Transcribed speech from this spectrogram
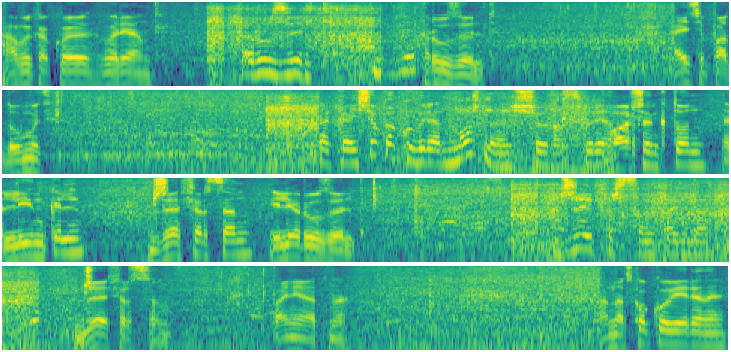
А вы какой вариант? Рузвельт. Рузвельт. А если подумать? Так, а еще какой вариант? Можно еще раз вариант? Вашингтон, Линкольн, Джефферсон или Рузвельт? Джефферсон тогда. Джефферсон. Понятно. А насколько уверены?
